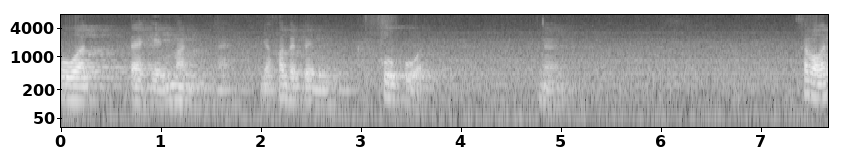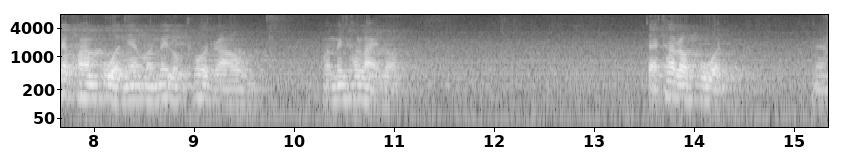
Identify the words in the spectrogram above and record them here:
ปวดแต่เห็นมันนะอย่าเข้าไปเป็นผู้ปวดนะถ้าบอกว่าเนี่ยความปวดเนี่ยมันไม่ลงโทษเรา มันไม่เท่าไหร่หรอก แต่ถ้าเราปวดนะ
